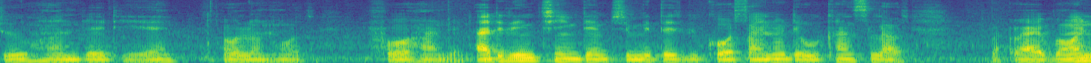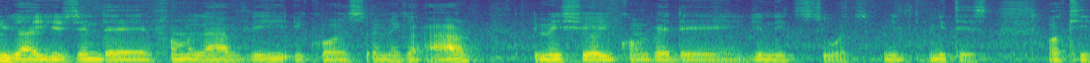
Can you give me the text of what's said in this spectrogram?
200 here all on what? 400 i didn't change them to meters because i know they will cancel out. But, right but when you are using the formula v equals omega r you make sure you convert the units to what? Meters. Okay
